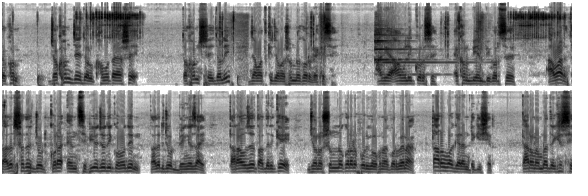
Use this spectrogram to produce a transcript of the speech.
যখন যখন যে দল ক্ষমতায় আসে, তখন সেই দলই জামাতকে জনশূন্য করে রেখেছে। আগে আওয়ামী লীগ করছে, এখন বিএনপি করছে। আবার তাদের সাথে জোট করা এনসিপিও যদি কোনোদিন তাদের জোট ভেঙে যায়, তারাও যে তাদেরকে জনশূন্য করার পরিকল্পনা করবে না, তারও বা গ্যারান্টি কিসের? কারণ আমরা দেখেছি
